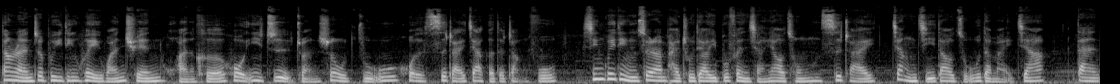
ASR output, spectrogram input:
当然，这不一定会完全缓和或抑制转售祖屋或私宅价格的涨幅。新规定虽然排除掉一部分想要从私宅降级到祖屋的买家。但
